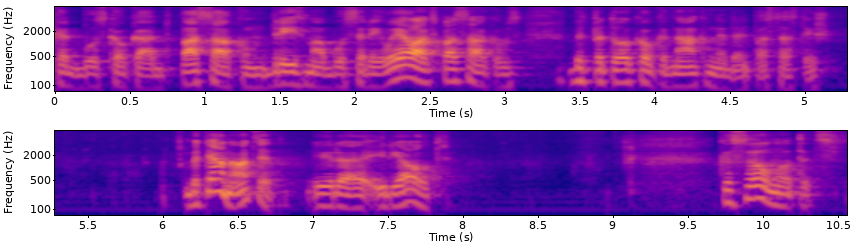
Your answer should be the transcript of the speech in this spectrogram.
kad būs kaut kāda pasākuma. Drīzumā būs arī lielāks pasākums, bet par to kaut kad nākamā nedēļa pastāstīšu. Bet, jā, nāciet, ir, ir jautri. Kas vēl noticis?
